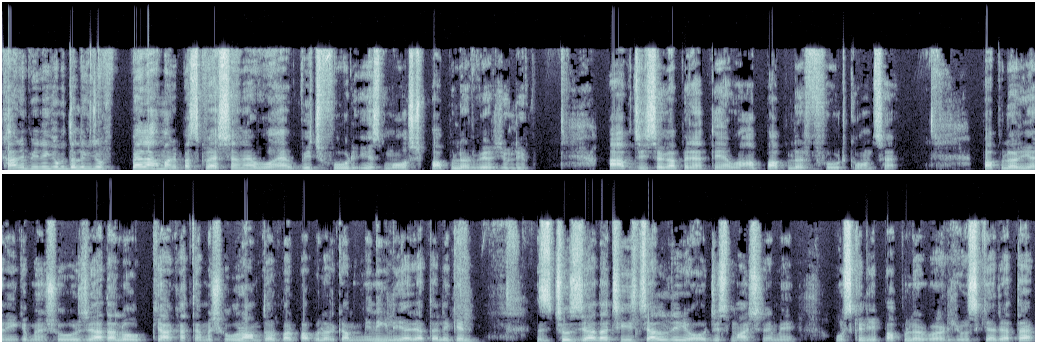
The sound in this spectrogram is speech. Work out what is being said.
खाने पीने के मतलब जो पहला हमारे पास क्वेश्चन है वो है which food is most popular where you live आप जिस जगह पे रहते हैं, वहाँ पॉपुलर फ़ूड कौन सा है? पॉपुलर यानी कि मशहूर, ज़्यादा लोग क्या खाते हैं? मशहूर आमतौर पर पॉपुलर का मीनिंग लिया जाता है, लेकिन जो ज़्यादा चीज़ चल रही हो, जिस माशरे में, उसके लिए पॉपुलर वर्ड यूज़ किया जाता है।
